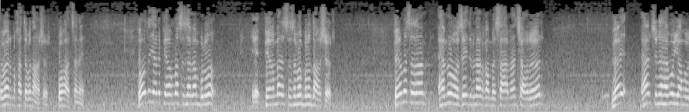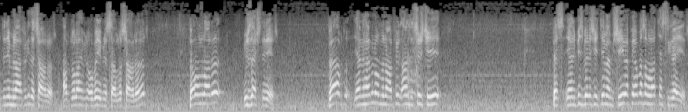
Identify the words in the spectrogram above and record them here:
Ömər Müxəttəbə danışır bu hadisəni. Və o da gəlib Peyğəmbər s.ə.v bunu e, Peyğəmbər s.ə.v bunu danışır. Peyğəmbər s.ə.v həmin o Zeyd ibn Ərqamı sahabəni çağırır və həmçinin həmin Yahudini, münafiqi də çağırır. Abdullah ibn Ubey ibn Sallı çağırır və onları üzləşdirir. Və yəni həmin o münafiq and içir ki, Bəs yəni biz belə şey deməmişik və Peyğəmbər onları təsdiqləyir.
